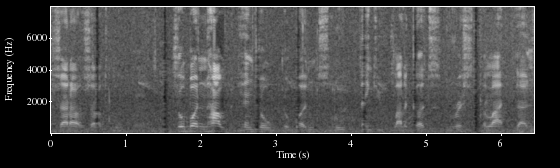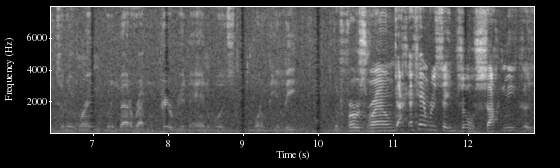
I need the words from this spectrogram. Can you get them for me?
Shout out, shout out to Mook. Joe Budden Holland. Again, Joe, Joe Budden, salute, thank you. A lot of guts. You risked a lot. You got into the ring with a battle rapper, period, and was one of the elite. The first round, I, I can't really say Joe shocked me because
